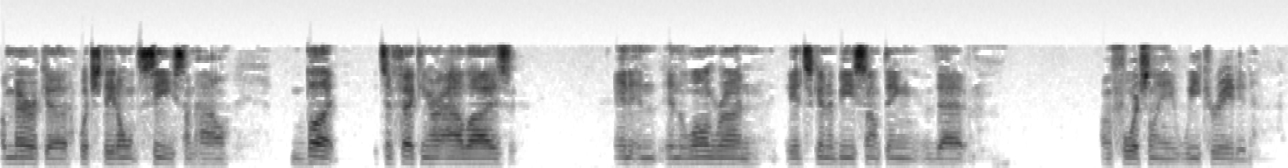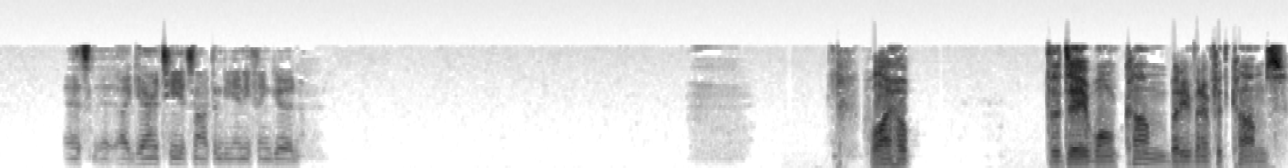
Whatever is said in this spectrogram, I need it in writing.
America, which they don't see somehow, but it's affecting our allies, and in in the long run, it's going to be something that unfortunately we created. And I guarantee it's not going to be anything good. Well, I hope the day won't come, but even if it comes,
